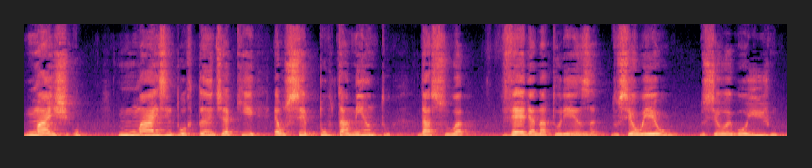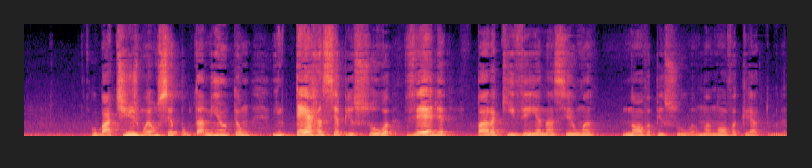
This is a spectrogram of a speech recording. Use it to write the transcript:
mas o mais importante aqui é o sepultamento da sua velha natureza, do seu eu, do seu egoísmo. O batismo é um sepultamento, é um enterra-se a pessoa velha para que venha nascer uma nova pessoa, uma nova criatura.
